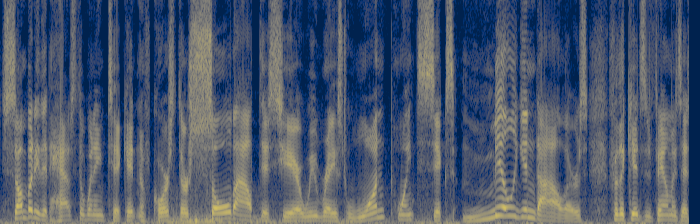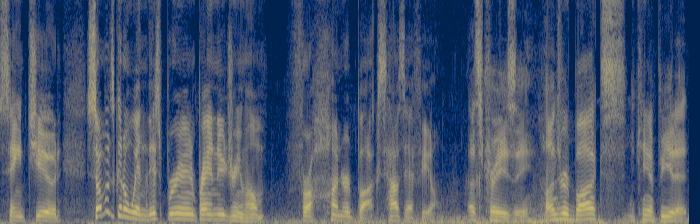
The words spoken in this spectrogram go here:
Somebody that has the winning ticket, and of course they're sold out this year. We raised $1.6 million for the kids and families at St. Jude. Someone's going to win this brand, brand new dream home for 100 bucks. How's that feel? That's crazy. 100 bucks, you can't beat it.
